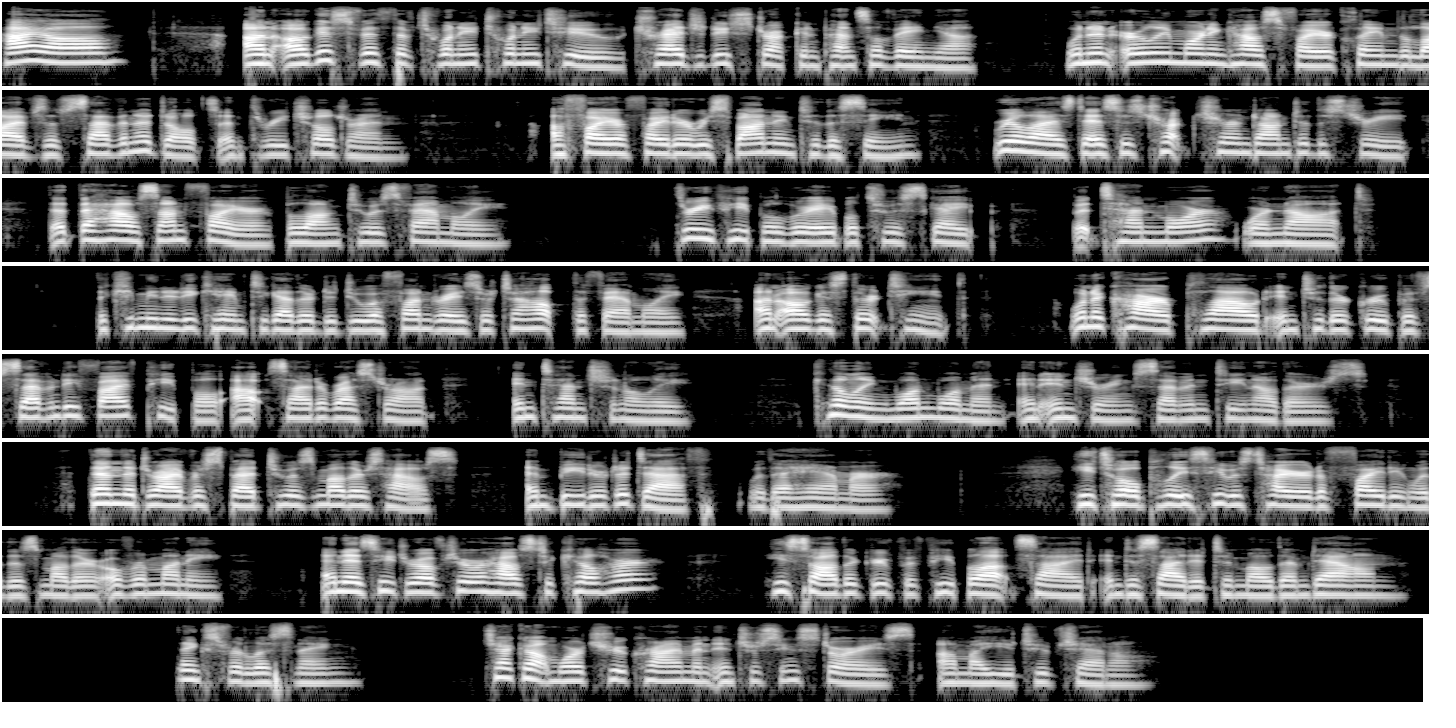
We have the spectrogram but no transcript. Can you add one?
Hi, all. On August 5th of 2022, tragedy struck in Pennsylvania when an early morning house fire claimed the lives of seven adults and three children. A firefighter responding to the scene realized as his truck turned onto the street that the house on fire belonged to his family. Three people were able to escape, but ten more were not. The community came together to do a fundraiser to help the family on August 13th when a car plowed into their group of 75 people outside a restaurant intentionally, killing one woman and injuring 17 others. Then the driver sped to his mother's house and beat her to death with a hammer. He told police he was tired of fighting with his mother over money, and as he drove to her house to kill her, he saw the group of people outside and decided to mow them down. Thanks for listening. Check out more true crime and interesting stories on my YouTube channel.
